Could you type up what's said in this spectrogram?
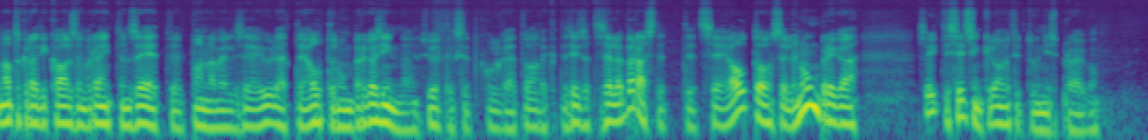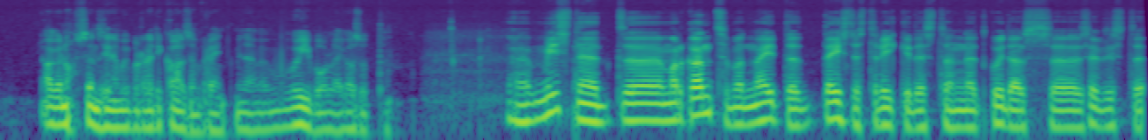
natuke radikaalsem variant on see, et veel panna veel see ületaja autonumber ka sinna, siis öeldakse, et kuulge, et vaadake, te seisate sellepärast, et, et see auto selle numbriga sõitis seitsekümmend kilomeetrit tunnis praegu aga noh, see on selline võib-olla radikaalsem variant, mida me võib-olla ei kasuta. Äh, mis need äh, markantsemad näited teistest riikidest on, et kuidas äh, selliste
